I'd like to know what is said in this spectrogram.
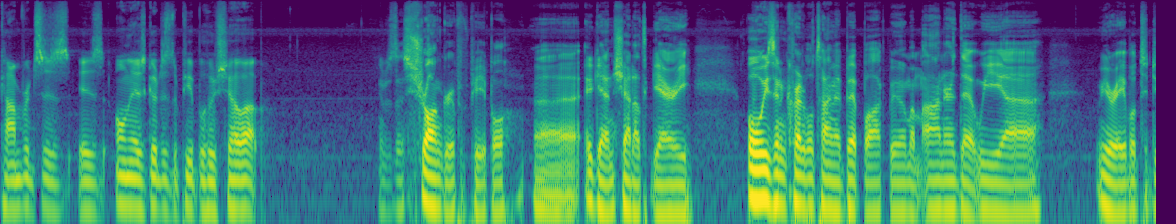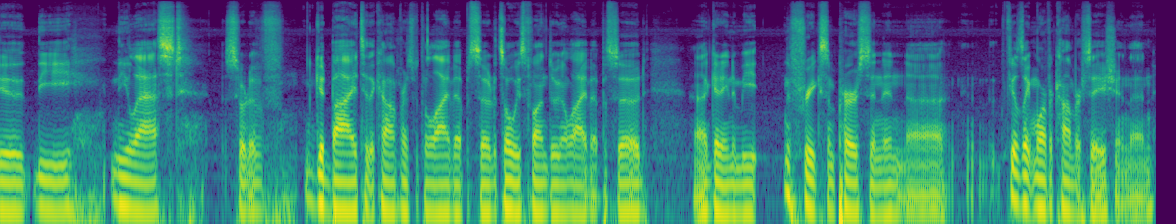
conference is, is only as good as the people who show up. It was a strong group of people. Uh, again, shout out to Gary. Always an incredible time at BitBlock Boom. I'm honored that we uh, we were able to do the the last sort of goodbye to the conference with a live episode. It's always fun doing a live episode, uh, getting to meet the freaks in person, and uh, it feels like more of a conversation than.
